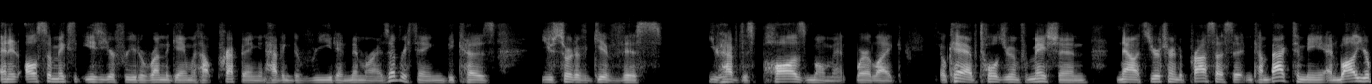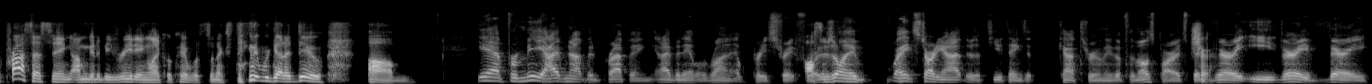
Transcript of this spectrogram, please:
and it also makes it easier for you to run the game without prepping and having to read and memorize everything because you sort of give this you have this pause moment where like okay i've told you information now it's your turn to process it and come back to me and while you're processing i'm going to be reading like okay what's the next thing that we got to do um Yeah, for me, I've not been prepping and I've been able to run it pretty straightforward. Awesome. There's only, I think, starting out, there's a few things that kind of threw me, but for the most part, it's been Sure. very, e- very, very,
